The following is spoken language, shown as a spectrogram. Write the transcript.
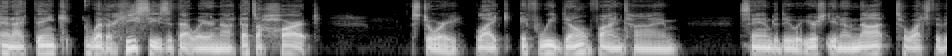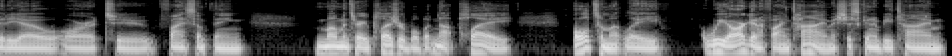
And I think whether he sees it that way or not, that's a heart story. Like if we don't find time, Sam, to do what you're, you know, not to watch the video or to find something momentary pleasurable but not play ultimately we are going to find time it's just going to be time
